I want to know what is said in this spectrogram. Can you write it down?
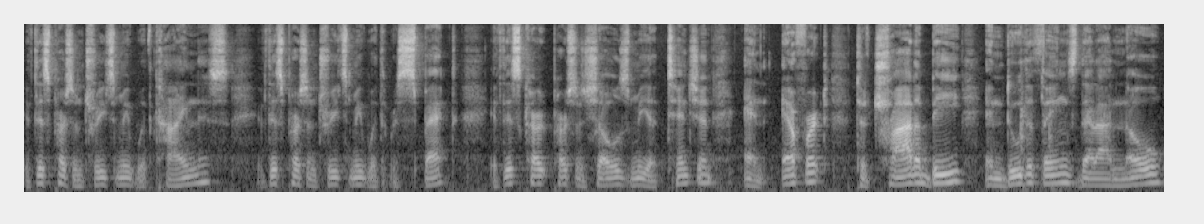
if this person treats me with kindness, if this person treats me with respect, if this person shows me attention and effort to try to be and do the things that I know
